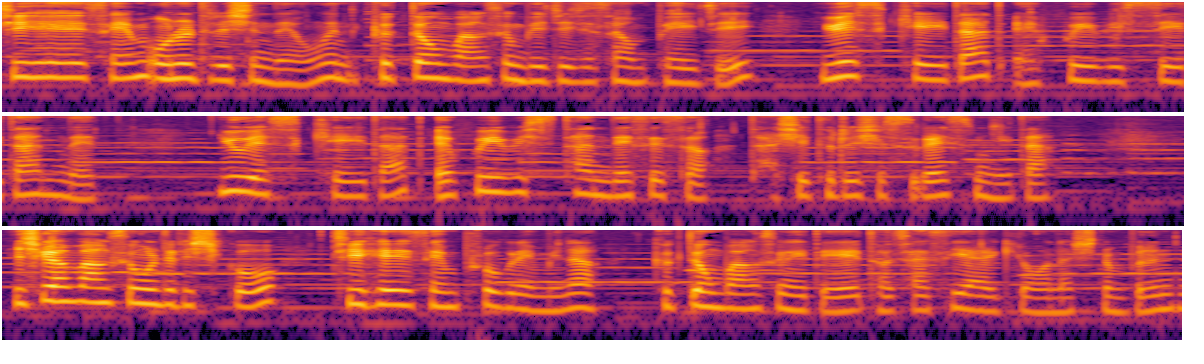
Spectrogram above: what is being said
지혜의 샘 오늘 들으신 내용은 극동방송 뮤지지사 홈페이지 usk.febc.net usk.febc.net에서 다시 들으실 수가 있습니다. 이 시간 방송을 들으시고 지혜의 샘 프로그램이나 극동방송에 대해 더 자세히 알기를 원하시는 분은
